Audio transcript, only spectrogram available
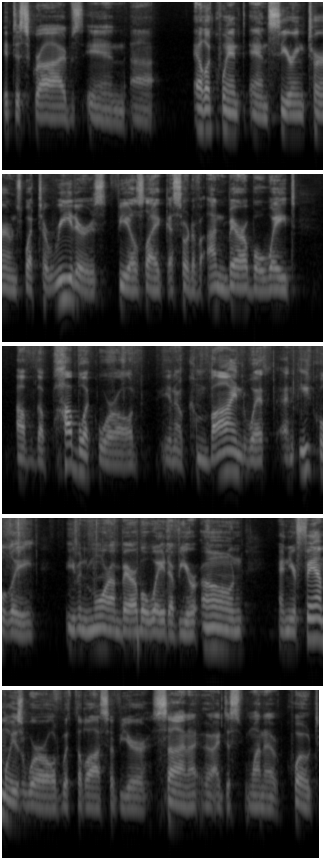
it describes in uh, eloquent and searing terms what to readers feels like a sort of unbearable weight of the public world, you know, combined with an equally even more unbearable weight of your own and your family's world with the loss of your son. I, I just want to quote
